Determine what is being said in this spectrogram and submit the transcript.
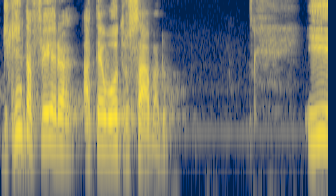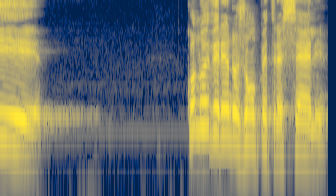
de quinta-feira até o outro sábado. E quando o reverendo João Petrecelli,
